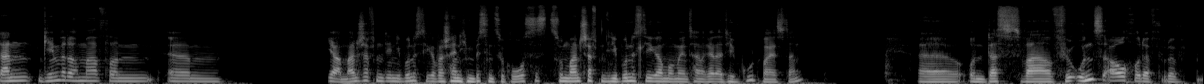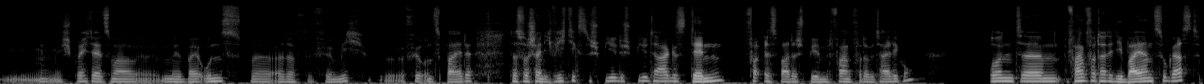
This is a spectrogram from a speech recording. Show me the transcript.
dann gehen wir doch mal von ähm, ja, Mannschaften, denen die Bundesliga wahrscheinlich ein bisschen zu groß ist, zu Mannschaften, die die Bundesliga momentan relativ gut meistern. Äh, und das war für uns auch, oder, oder ich spreche da jetzt mal bei uns, äh, also für, für, mich, äh, für uns beide, das wahrscheinlich wichtigste Spiel des Spieltages, denn es war das Spiel mit Frankfurter Beteiligung. Und ähm, Frankfurt hatte die Bayern zu Gast.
